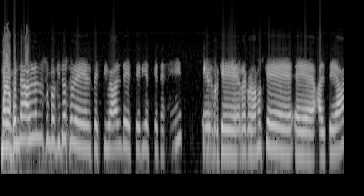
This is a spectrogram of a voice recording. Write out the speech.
Bueno, cuenta, háblanos un poquito sobre el festival de series que tenéis, eh, porque recordamos que eh, Altea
